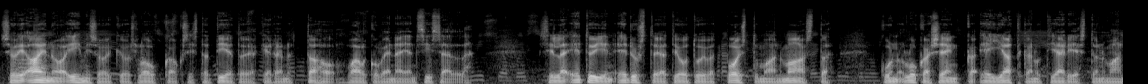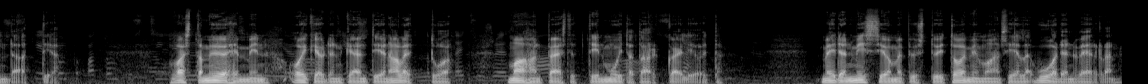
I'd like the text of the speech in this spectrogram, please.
Se oli ainoa ihmisoikeusloukkauksista tietoja kerännyt taho valko sisällä, sillä etyjin edustajat joutuivat poistumaan maasta, kun Lukashenka ei jatkanut järjestön mandaattia. Vasta myöhemmin, oikeudenkäyntien alettua, maahan päästettiin muita tarkkailijoita. Meidän missiomme pystyi toimimaan siellä vuoden verran.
